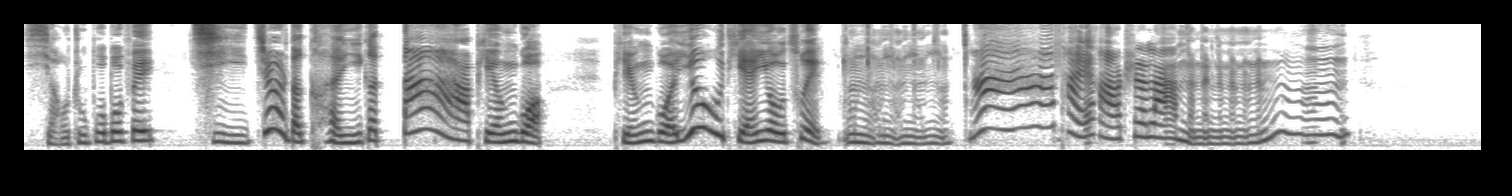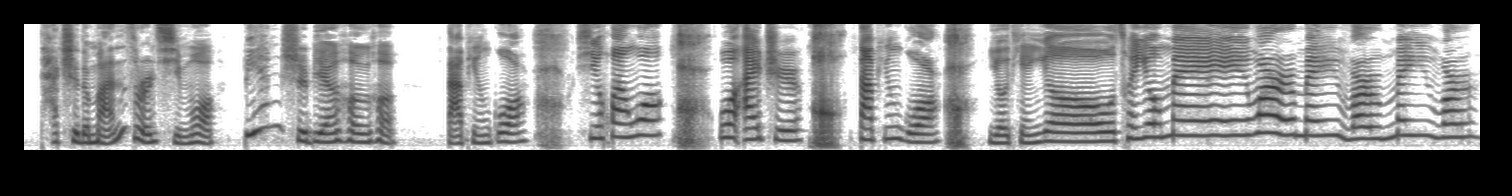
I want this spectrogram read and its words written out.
小猪波波飞起劲儿地啃一个大苹果，苹果又甜又脆，嗯嗯嗯嗯啊！太好吃啦！他吃的满嘴起沫，边吃边哼哼。大苹果喜欢我，我爱吃大苹果，又甜又脆又美味儿，美味儿美味儿。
